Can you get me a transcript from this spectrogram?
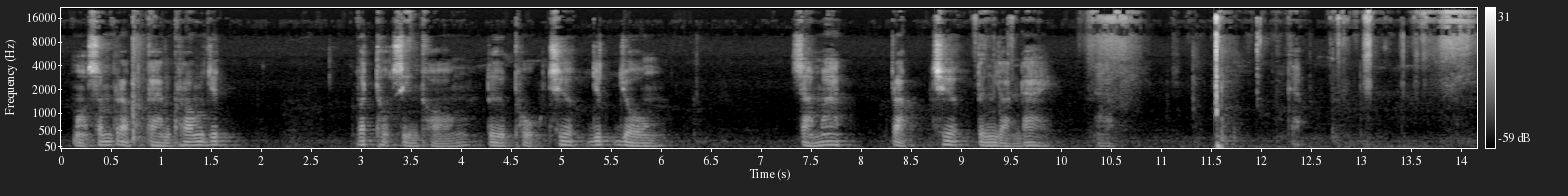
เหมาะสำหรับการคล้องยึด วัตถุสิ่งของหรือผูกเชือกยึดโยง สามารถปรับเชือกตึงหย่อนได้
